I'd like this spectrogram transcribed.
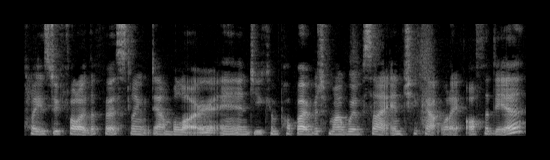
please do follow the first link down below and you can pop over to my website and check out what I offer there.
